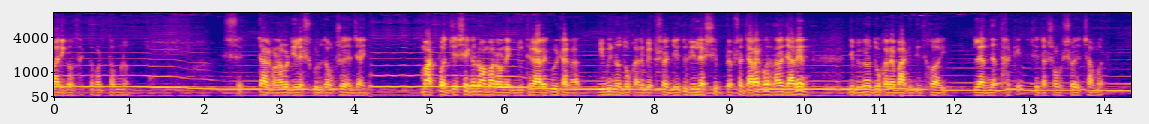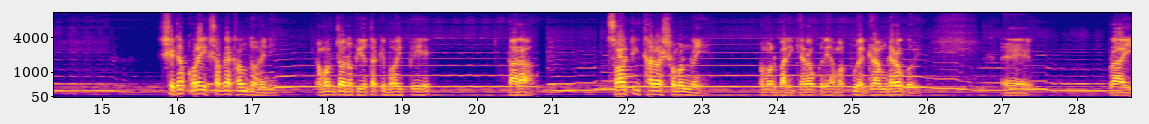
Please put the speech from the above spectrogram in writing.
বাড়িঘর থাকতে পারতাম না। সে যার কারণে আমার ডিলারশিপগুলো ধ্বংস হয়ে যায়। মাঠ পর্যায়ে সেখানেও আমার অনেক দু থেকে আড়াই কোটি টাকা বিভিন্ন দোকানে ব্যবসা, যেহেতু ডিলারশিপ ব্যবসা যারা করে তারা জানেন যে বিভিন্ন দোকানে বাকি দিতে হয়, লেনদেন থাকে, সেটা সমস্যা হয়েছে আমার। সেটা করে সরকার ক্ষান্ত হয়নি। আমার জনপ্রিয়তাকে ভয় পেয়ে তারা ছয়টি থানার সমন্বয়ে আমার বাড়ি ঘেরাও করে, আমার পুরো গ্রাম ঘেরাও করে। প্রায়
